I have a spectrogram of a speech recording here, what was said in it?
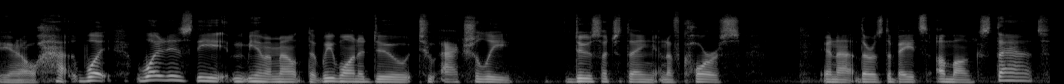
you know how, what what is the amount that we want to do to actually do such a thing? And of course in that there was debates amongst that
